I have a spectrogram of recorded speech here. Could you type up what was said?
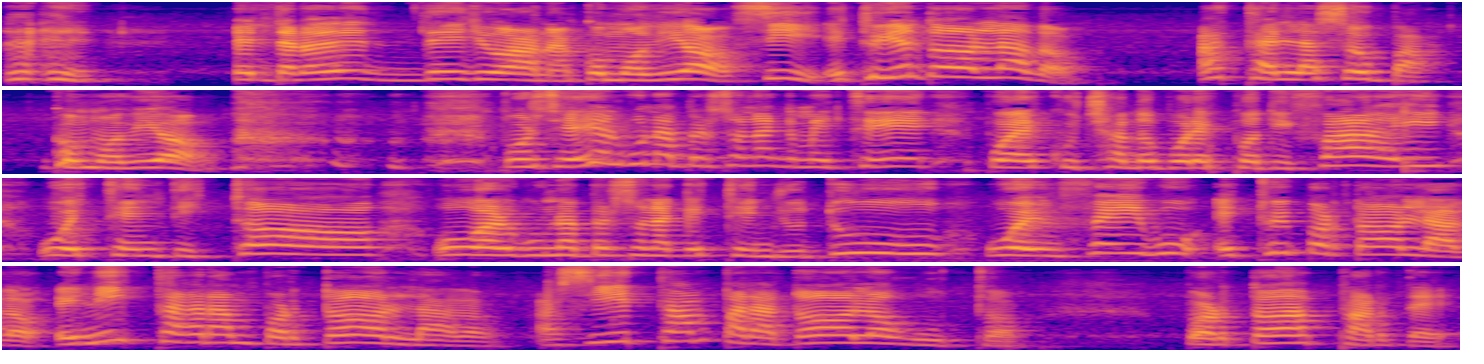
El tarot de, de Joana, como Dios, sí, estoy en todos lados. Hasta en la sopa, como Dios. Por si hay alguna persona que me esté pues escuchando por Spotify, o esté en TikTok, o alguna persona que esté en YouTube, o en Facebook, estoy por todos lados, en Instagram por todos lados. Así están para todos los gustos, por todas partes.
